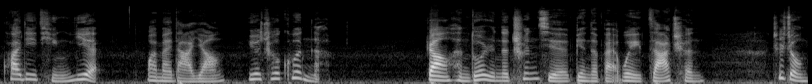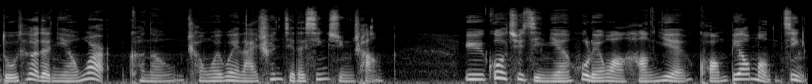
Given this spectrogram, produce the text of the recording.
快递停业，外卖打烊，约车困难，让很多人的春节变得百味杂陈。这种独特的年味儿可能成为未来春节的新寻常。与过去几年互联网行业狂飙猛进、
